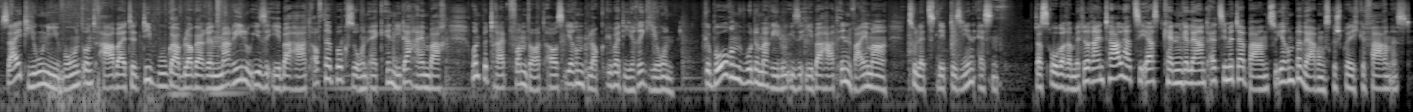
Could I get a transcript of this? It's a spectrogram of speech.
Seit Juni wohnt und arbeitet die Buga-Bloggerin Marie-Louise Eberhardt auf der Burg Sohneck in Niederheimbach und betreibt von dort aus ihren Blog über die Region. Geboren wurde Marie-Louise Eberhardt in Weimar, zuletzt lebte sie in Essen. Das obere Mittelrheintal hat sie erst kennengelernt, als sie mit der Bahn zu ihrem Bewerbungsgespräch gefahren ist.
